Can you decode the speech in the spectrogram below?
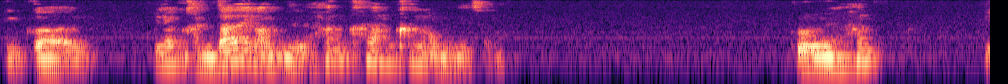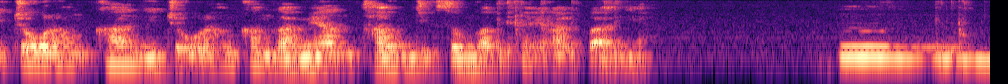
그러니까 그냥 간단하게 가면 돼. 한 칸 한 칸 가면 되잖아. 그러면 한 이쪽으로 한 칸, 이쪽으로 한 칸 가면 다음 직선과 평행할 거 아니야. 음.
